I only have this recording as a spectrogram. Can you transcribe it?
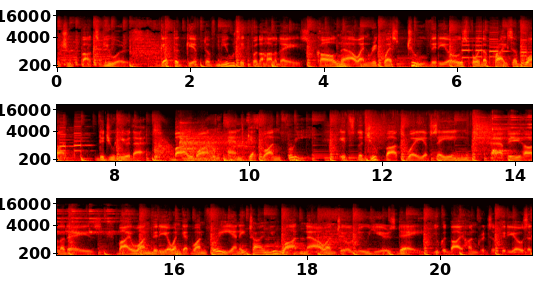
jukebox viewers. Get the gift of music for the holidays. Call now and request two videos for the price of one. Did you hear that? Buy one and get one free. It's the jukebox way of saying happy holidays. Buy one video and get one free anytime you want now until New Year's Day. You could buy hundreds of videos at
